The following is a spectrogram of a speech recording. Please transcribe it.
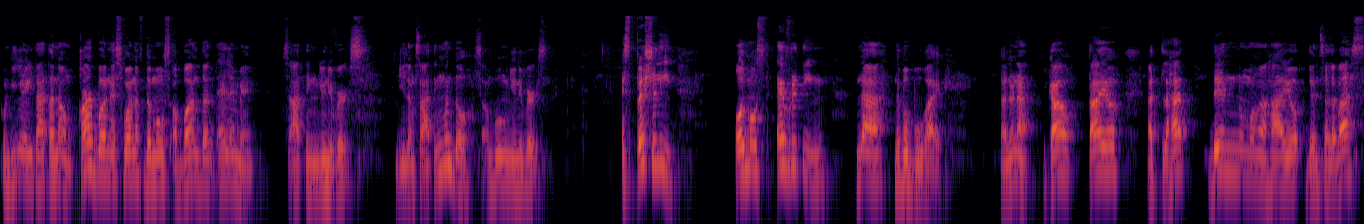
kung di nyo itatanong, carbon is one of the most abundant element sa ating universe. Hindi lang sa ating mundo, sa buong universe. Especially, almost everything na nabubuhay. Lalo na, ikaw, tayo, at lahat Then, ng mga hayop dyan sa labas,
